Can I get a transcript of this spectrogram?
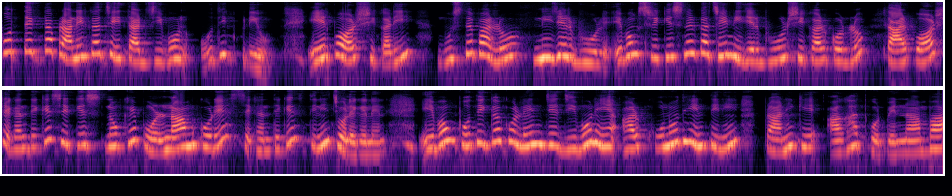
প্রত্যেকটা প্রাণীর কাছেই তার জীবন অধিক প্রিয়। এরপর শিকারী বুঝতে পারল নিজের ভুল এবং শ্রীকৃষ্ণের কাছে নিজের ভুল স্বীকার করল। তারপর সেখান থেকে শ্রীকৃষ্ণকে প্রণাম করে সেখান থেকে তিনি চলে গেলেন এবং প্রতিজ্ঞা করলেন যে জীবনে আর কোনো দিন তিনি প্রাণীকে আঘাত করবেন না বা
